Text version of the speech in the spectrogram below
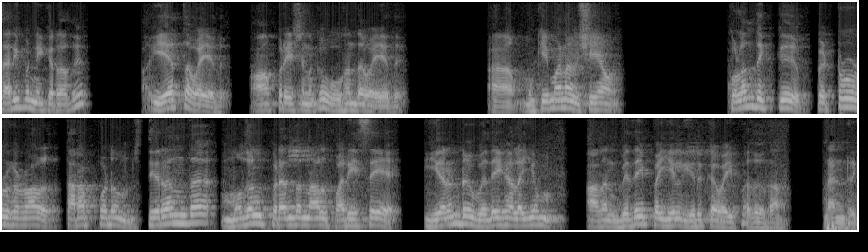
சரி பண்ணிக்கிறது ஏற்ற வயது ஆப்ரேஷனுக்கு உகந்த வயது. முக்கியமான விஷயம் குழந்தைக்கு பெற்றோர்களால் தரப்படும் சிறந்த முதல் பிறந்த நாள் பரிசே இரண்டு விதைகளையும் அதன் விதைப்பையில் இருக்க வைப்பதுதான். நன்றி.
